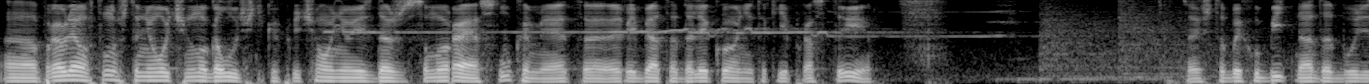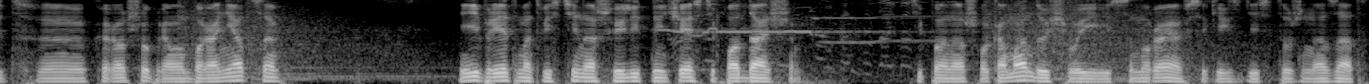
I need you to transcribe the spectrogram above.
А, проблема в том, что у него очень много лучников, причем у него есть даже самурая с луками. Это ребята далеко не такие простые. То есть, чтобы их убить, надо будет э, хорошо прям обороняться. И при этом отвести наши элитные части подальше. Типа нашего командующего и самурая всяких здесь тоже назад.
